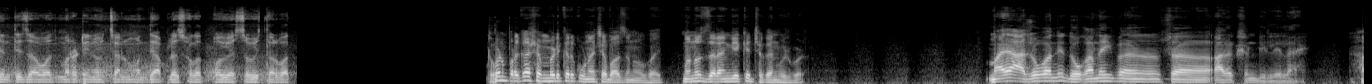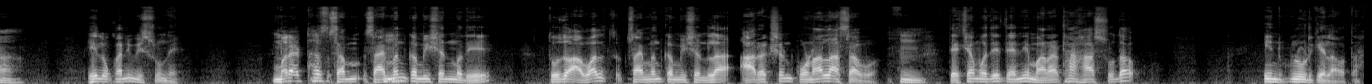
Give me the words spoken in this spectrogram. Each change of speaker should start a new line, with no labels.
जनतेचा आवाज मराठी न्यूज चॅनलमध्ये आपलं स्वागत पाहूया सविस्तर बात
पण प्रकाश आंबेडकर कुणाच्या बाजूने उभा आहेत? मनोज जरांगे की छगन भुजबळ?
माझ्या आजोबांनी दोघांनाही आरक्षण दिलेलं आहे.
हा.
हे लोकांनी विसरू नये.
मराठा
सायमन कमिशनमध्ये तो जो अहवाल सायमन कमिशनला आरक्षण कोणाला असावं त्याच्यामध्ये त्यांनी मराठा हा सुद्धा इन्क्लूड केला होता.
